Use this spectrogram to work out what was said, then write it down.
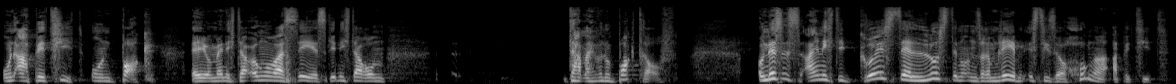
und Appetit und Bock. Ey, und wenn ich da irgendwo was sehe, es geht nicht darum, da haben wir einfach nur Bock drauf. Und das ist eigentlich die größte Lust in unserem Leben, ist dieser Hungerappetit.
